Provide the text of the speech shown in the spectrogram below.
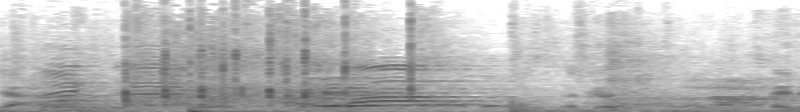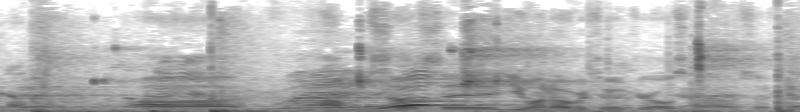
Yeah. That's good. Anything else? Uh, um, so say you went over to a girl's house, okay?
